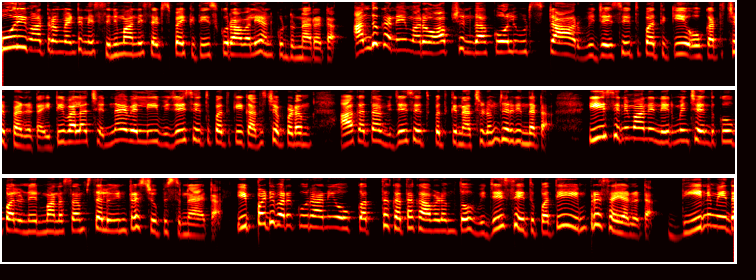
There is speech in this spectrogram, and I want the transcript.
పూరి మాత్రం వెంటనే సినిమా సినిమాని సెట్స్ పైకి తీసుకురావాలి అనుకుంటున్నారట. అందుకనే మరో ఆప్షన్గా కోలీవుడ్ స్టార్ విజయ్ సేతుపతికి ఓ కథ చెప్పాడట. ఇటీవల చెన్నై వెళ్ళి విజయ్ సేతుపతికి కథ చెప్పడం ఆ కథ విజయ్ సేతుపతికి నచ్చడం జరిగిందట. ఈ సినిమాని నిర్మించేందుకు పలు నిర్మాణ సంస్థలు ఇంట్రెస్ట్ చూపిస్తున్నాయట. ఇప్పటి వరకు రాని ఓ కొత్త కథ కావడంతో విజయ్ సేతుపతి ఇంప్రెస్ అయ్యాడట. దీని మీద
